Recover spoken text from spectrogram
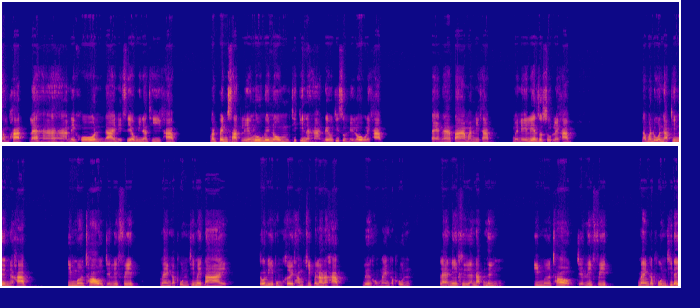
สัมผัสและหาอาหารในโคนได้ในเสี้ยววินาทีครับ มันเป็นสัตว์เลี้ยงลูกด้วยนมที่กินอาหารเร็วที่สุดในโลกเลยครับ แต่หน้าตามันนี่ครับ เหมือนเอเลี่ยนสุดๆเลยครับ เรามาดูอันดับที่หนึ่งนะครับ Immortal Jellyfish แมงกะพรุนที่ไม่ตาย ตัวนี้ผมเคยทำคลิปไปแล้วนะครับ เรื่องของแมงกะพรุน และนี่คืออันดับหนึ่ง Immortal Jellyfish แมงกะพรุนที่ได้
